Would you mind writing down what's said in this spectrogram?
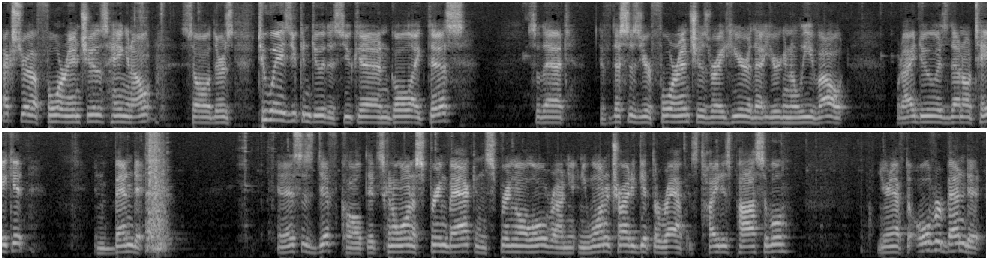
extra four inches hanging out so there's two ways you can do this you can go like this so that if this is your four inches right here that you're gonna leave out what I do is then I'll take it and bend it. And this is difficult. It's going to want to spring back and spring all over on you. And you want to try to get the wrap as tight as possible. You're going to have to overbend it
